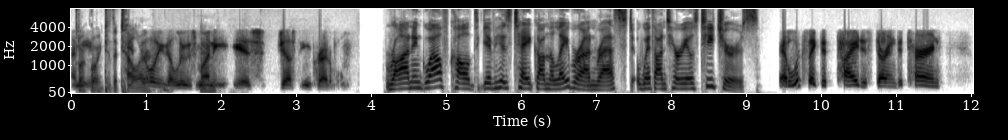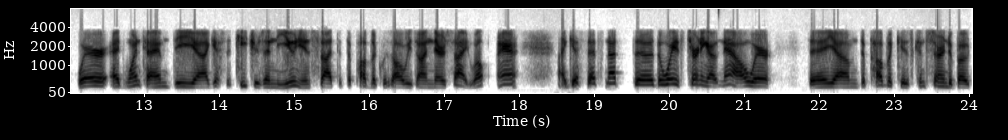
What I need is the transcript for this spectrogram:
I or mean, going to the teller. The ability to lose mm-hmm. money is just incredible. Ron and Guelph called to give his take on the labor unrest with Ontario's teachers. It looks like the tide is starting to turn where at one time the uh, I guess the teachers and the unions thought that the public was always on their side. Well, eh, I guess that's not the the way it's turning out now, where the um, the public is concerned about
